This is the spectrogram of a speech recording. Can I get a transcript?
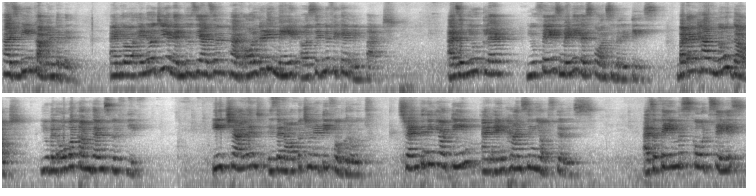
has been commendable, and your energy and enthusiasm have already made a significant impact. As a new clerk, you face many responsibilities, but I have no doubt you will overcome them swiftly. Each challenge is an opportunity for growth, strengthening your team and enhancing your skills. As a famous quote says,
